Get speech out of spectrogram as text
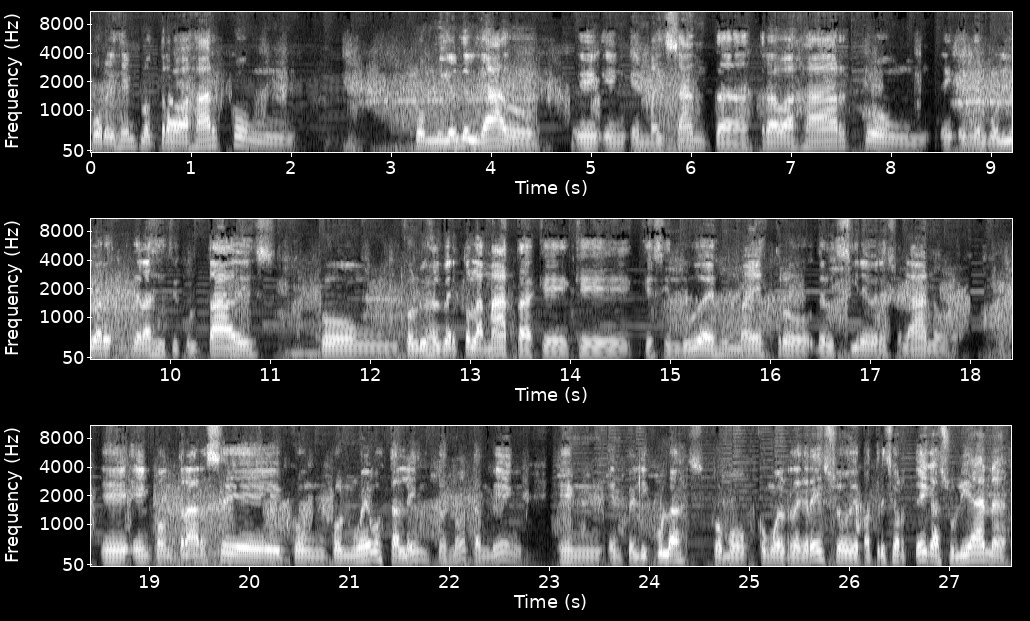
por ejemplo, trabajar con, con Miguel Delgado, en, en, Maizanta, trabajar con, en, el Bolívar de las dificultades, con, Luis Alberto Lamata, que, que, sin duda es un maestro del cine venezolano, eh, encontrarse con, nuevos talentos, ¿no? También en, películas como, como El Regreso de Patricia Ortega, Zuliana,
